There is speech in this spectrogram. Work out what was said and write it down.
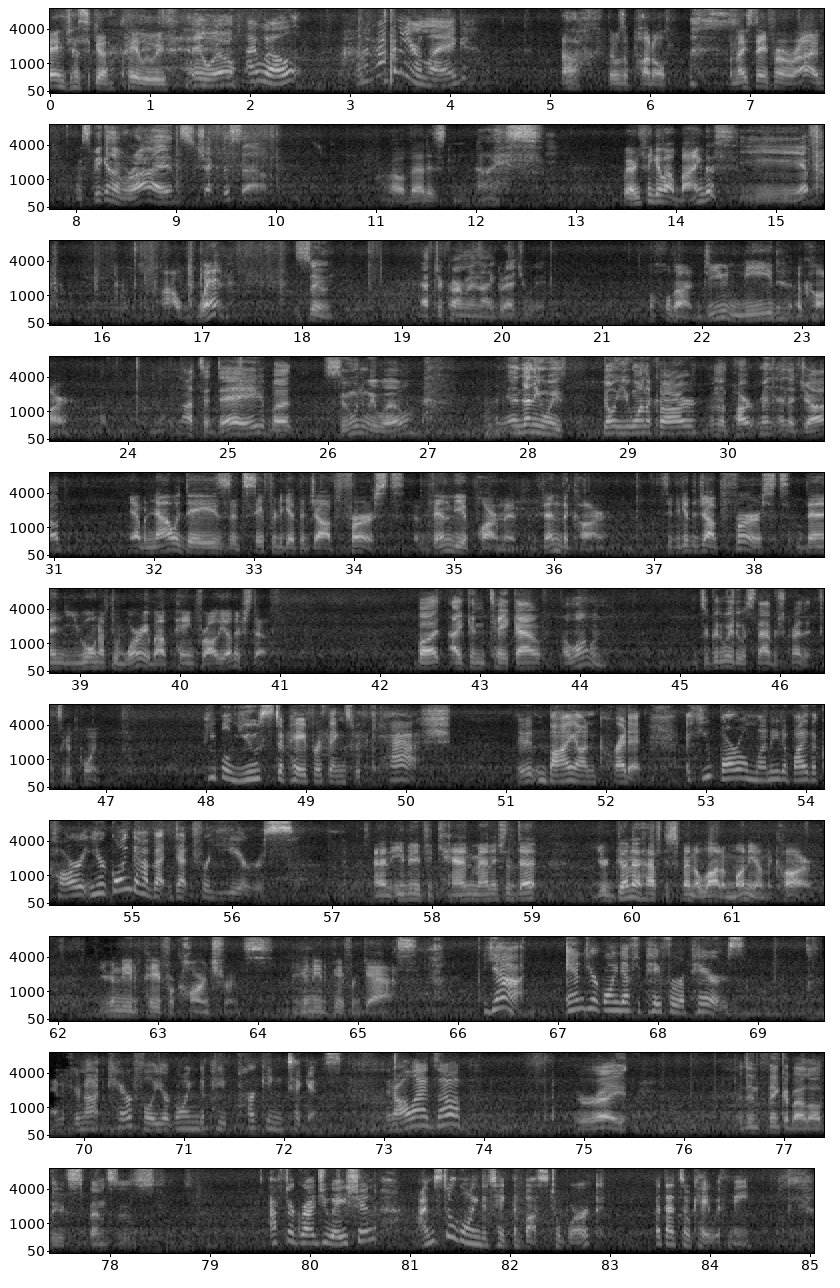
Hey, Jessica. Hey, Louise. Hey, Will. I will. What happened to your leg? Ugh, there was a puddle. A nice day for a ride. Well, speaking of rides, check this out. Oh, that is nice. Wait, are you thinking about buying this? Yep. Wow, when? Soon. After Carmen and I graduate. Well, hold on. Do you need a car? Not today, but soon we will. And anyways, don't you want a car, an apartment, and a job? Yeah, but nowadays it's safer to get the job first, then the apartment, then the car. So if you get the job first, then you won't have to worry about paying for all the other stuff. But I can take out a loan. It's a good way to establish credit. That's a good point. People used to pay for things with cash. They didn't buy on credit. If you borrow money to buy the car, you're going to have that debt for years. And even if you can manage the debt, you're gonna have to spend a lot of money on the car. You're gonna need to pay for car insurance. You're gonna need to pay for gas. Yeah, and you're going to have to pay for repairs. And if you're not careful, you're going to pay parking tickets. It all adds up. You're right. I didn't think about all the expenses. After graduation, I'm still going to take the bus to work, but that's okay with me.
